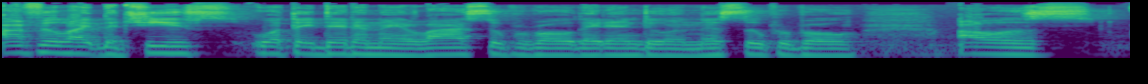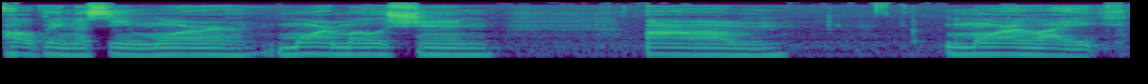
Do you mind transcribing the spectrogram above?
I feel like the Chiefs, what they did in their last Super Bowl, they didn't do in this Super Bowl. I was hoping to see more more motion, um, more like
